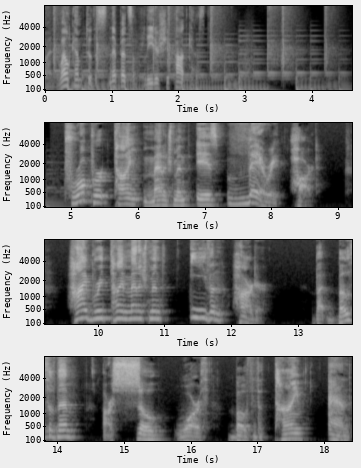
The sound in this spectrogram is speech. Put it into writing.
and welcome to the Snippets of Leadership podcast. Proper time management is very hard. Hybrid time management, even harder. But both of them are so worth both the time and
